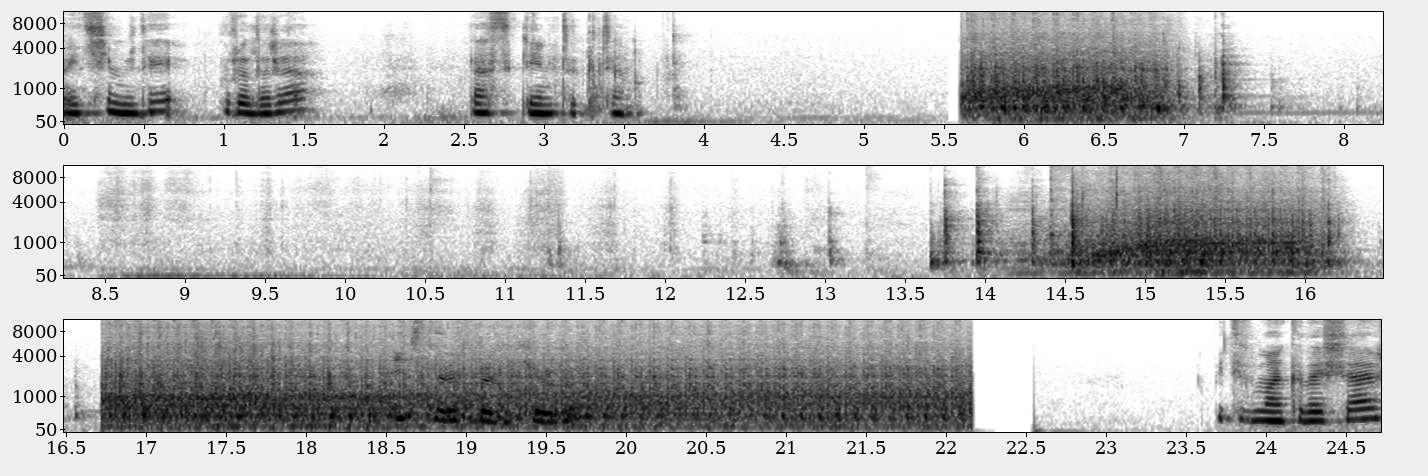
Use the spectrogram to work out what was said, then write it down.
Evet şimdi de buralara lastiklerimi takacağım. İç tarafı da dikiyorum. Bitirdim arkadaşlar.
